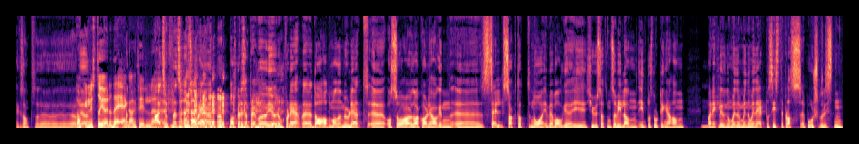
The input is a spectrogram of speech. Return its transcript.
ikke sant? Uh, Du har ikke lyst til å gjøre det en gang til? eh, Nei, så, men så, så jeg, Man skal liksom prøve å gjøre opp for det. Eh, Da hadde man en mulighet. eh, Og så har jo da Carl I. Hagen eh, selv sagt at nå ved valget i 2017 så ville han inn på Stortinget. Han var egentlig nomi- nomi- nominert på sisteplass på Oslo-listen.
